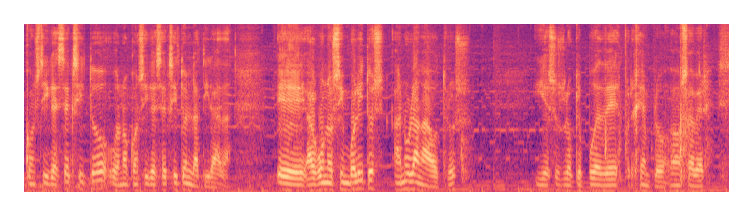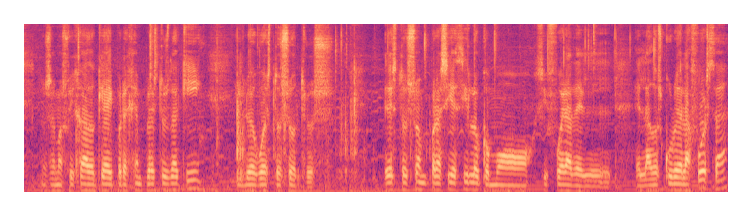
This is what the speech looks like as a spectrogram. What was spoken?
consigues éxito o no consigues éxito en la tirada. Eh, algunos simbolitos anulan a otros y eso es lo que puede por ejemplo vamos a ver nos hemos fijado que hay por ejemplo estos de aquí y luego estos otros estos son por así decirlo como si fuera del el lado oscuro de la fuerza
